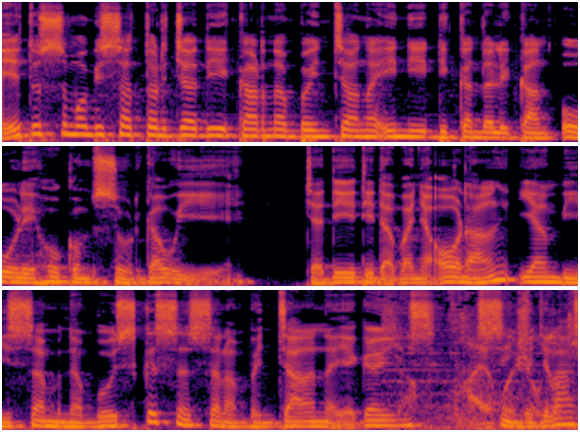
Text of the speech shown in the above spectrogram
Itu semua bisa terjadi karena bencana ini dikendalikan oleh hukum surgawi. Jadi tidak banyak orang yang bisa menembus kesengsaraan bencana ya guys. Sehingga jelas.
